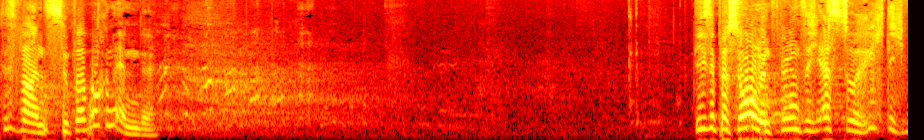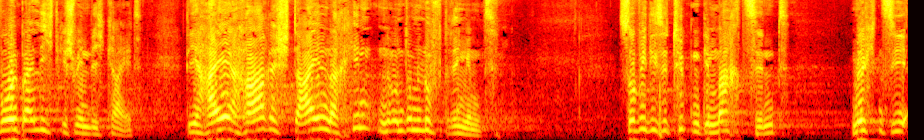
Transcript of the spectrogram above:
Das war ein super Wochenende. Diese Personen fühlen sich erst so richtig wohl bei Lichtgeschwindigkeit. Die Haare steil nach hinten und um Luft ringend. So wie diese Typen gemacht sind, möchten sie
